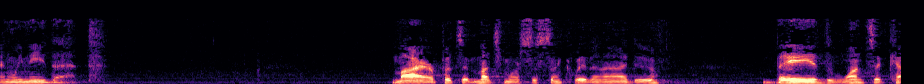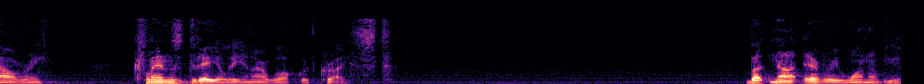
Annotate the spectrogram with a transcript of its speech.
And we need that. Meyer puts it much more succinctly than I do. Bathed once at Calvary, cleansed daily in our walk with Christ. But not every one of you.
